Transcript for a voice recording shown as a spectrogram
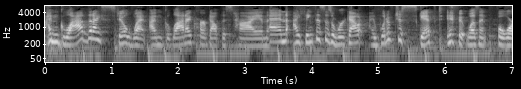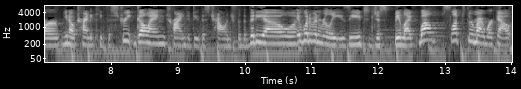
I'm glad that I still went. I'm glad I carved out this time. And I think this is a workout I would have just skipped if it wasn't for, you know, trying to keep the streak going, trying to do this challenge for the video. It would have been really easy to just be like, well, slept through my workout,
